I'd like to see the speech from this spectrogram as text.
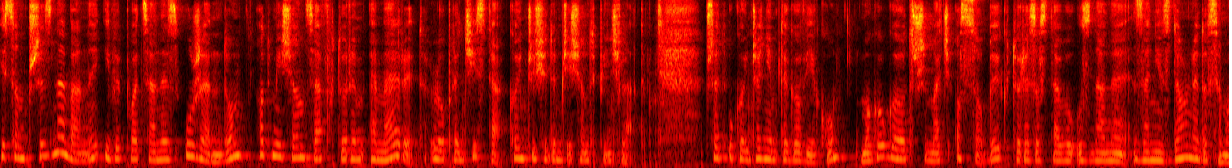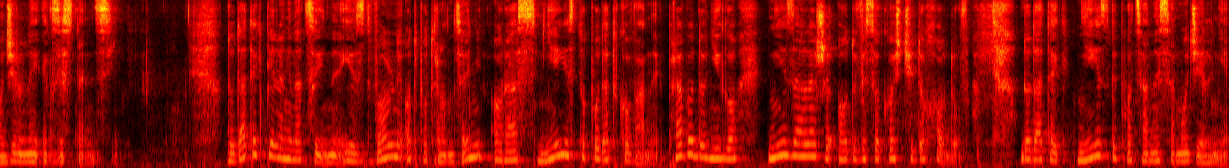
Jest on przyznawany i wypłacany z urzędu od miesiąca, w którym emeryt lub rencista kończy 75 lat. Przed ukończeniem tego wieku mogą go otrzymać osoby, które zostały uznane za niezdolne do samodzielnej egzystencji. Dodatek pielęgnacyjny jest wolny od potrąceń oraz nie jest opodatkowany. Prawo do niego nie zależy od wysokości dochodów. Dodatek nie jest wypłacany samodzielnie.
